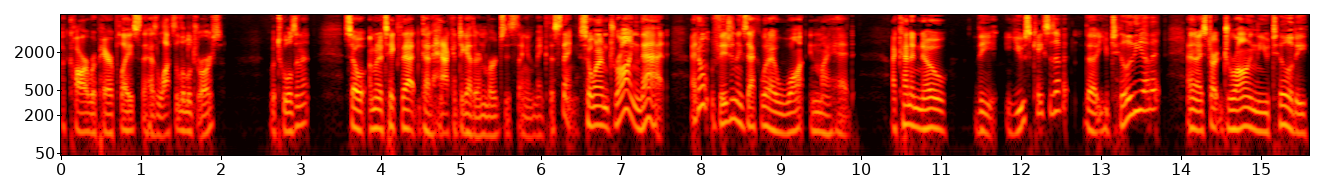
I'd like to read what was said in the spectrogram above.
a car repair place that has lots of little drawers with tools in it. So I'm going to take that, and got to hack it together and merge this thing and make this thing. So when I'm drawing that, I don't vision exactly what I want in my head. I kind of know the use cases of it, the utility of it, and I start drawing the utility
